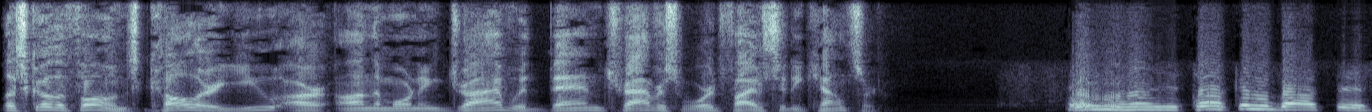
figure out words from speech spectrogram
Let's go to the phones. Caller, you are on the morning drive with Ben Traverse, Ward Five City Councilor. Well, you you're talking about this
